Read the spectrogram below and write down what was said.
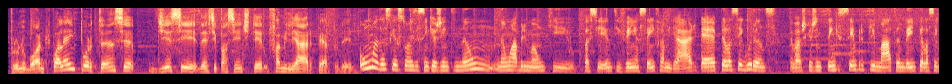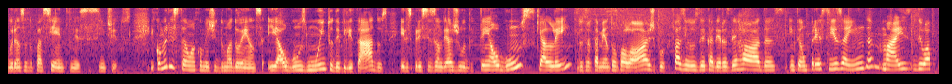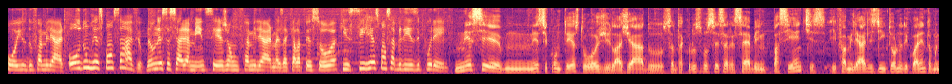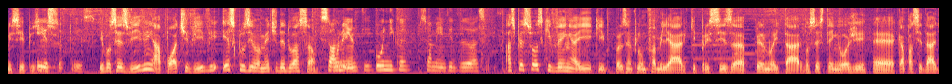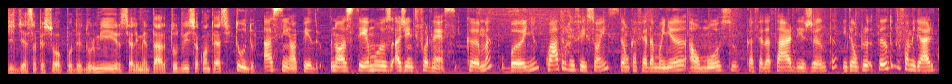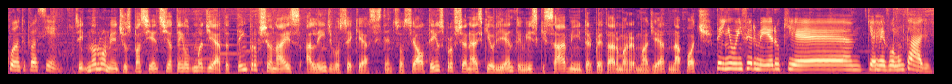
Bruno Born. Qual é a importância desse desse paciente ter o familiar perto dele? Uma das questões assim que a gente não não abre mão que o paciente venha sem familiar é pela segurança. Eu acho que a gente tem que sempre primar também pela segurança do paciente nesses sentidos. E como eles estão acometidos de uma doença e alguns muito debilitados, eles precisam de ajuda. Tem alguns que, além do tratamento oncológico, fazem uso de cadeiras de rodas, então precisa ainda mais do apoio do familiar ou de um responsável. Não necessariamente seja um familiar, mas aquela pessoa que se responsabilize por ele. Nesse, nesse contexto, hoje, Lajeado, Santa Cruz, vocês recebem pacientes e familiares de em torno de 40 40 municípios. Isso, isso. isso. E vocês vivem, a POT vive exclusivamente de doação. Somente, Uni... única, somente de doações. As pessoas que vêm aí, que, por exemplo, um familiar que precisa pernoitar, vocês têm hoje é, capacidade de essa pessoa poder dormir, se alimentar, tudo isso acontece? Tudo. Assim, ó, Pedro, nós temos, a gente fornece cama, banho, quatro refeições, então café da manhã, almoço, café da tarde e janta. Então, pro, tanto para o familiar quanto para o paciente. Sim, normalmente os pacientes já têm alguma dieta. Tem profissionais, além de você que é assistente social, tem os profissionais que orientam isso, que sabem interpretar uma uma dieta na pote? Tem o enfermeiro que é que é voluntário.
